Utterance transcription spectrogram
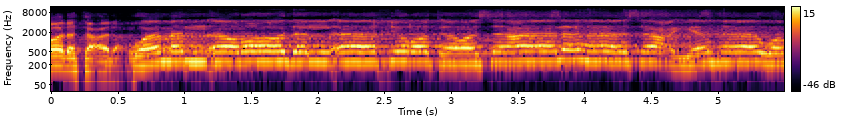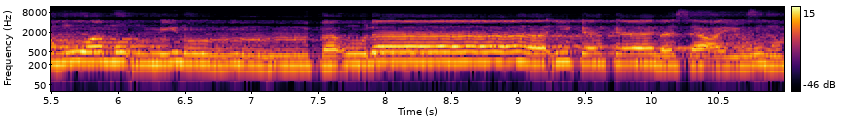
قال تعالى ومن أراد الآخرة وسعى لها سعيها وهو مؤمن فأولئك كان سعيهم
